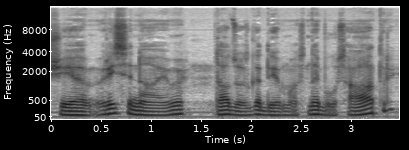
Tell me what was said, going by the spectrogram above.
Šie risinājumi daudzos gadījumos nebūs ātri.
